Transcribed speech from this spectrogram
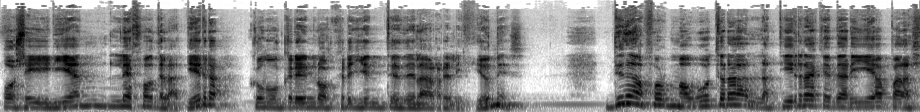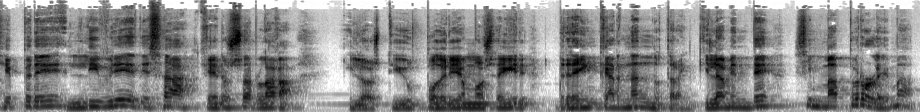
o se irían lejos de la tierra, como creen los creyentes de las religiones. De una forma u otra, la tierra quedaría para siempre libre de esa asquerosa plaga, y los tíos podríamos seguir reencarnando tranquilamente sin más problema.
